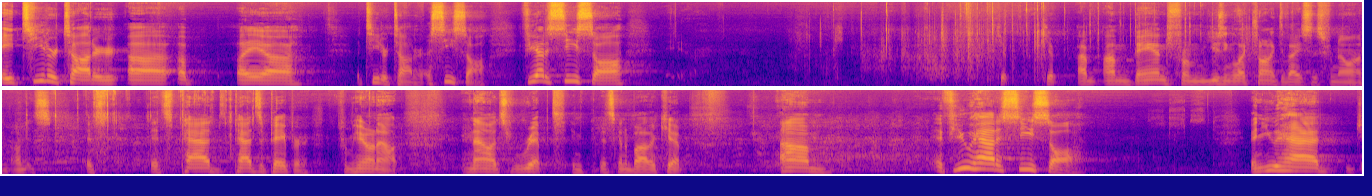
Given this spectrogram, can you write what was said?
a teeter totter, uh, a, a, uh, a teeter totter, a seesaw, if you had a seesaw, I'm, I'm banned from using electronic devices from now on. Um, it's, it's, it's pad, pads of paper from here on out. Now it's ripped, and it's going to bother Kip. Um, if you had a seesaw and you had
